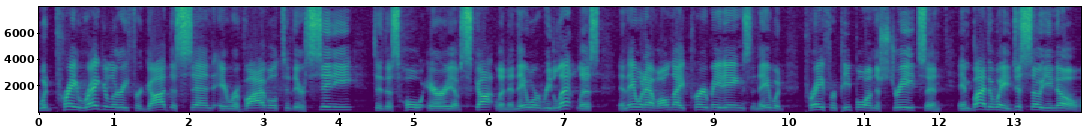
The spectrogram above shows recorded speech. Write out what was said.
would pray regularly for God to send a revival to their city, to this whole area of Scotland. And they were relentless, and they would have all night prayer meetings, and they would pray for people on the streets. And, and by the way, just so you know,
